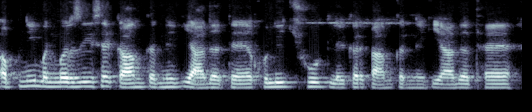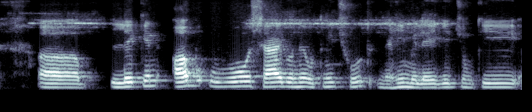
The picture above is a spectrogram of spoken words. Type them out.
अपनी मनमर्जी से काम करने की आदत है खुली छूट लेकर काम करने की आदत है। आ, लेकिन अब वो शायद उन्हें उतनी छूट नहीं मिलेगी क्योंकि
